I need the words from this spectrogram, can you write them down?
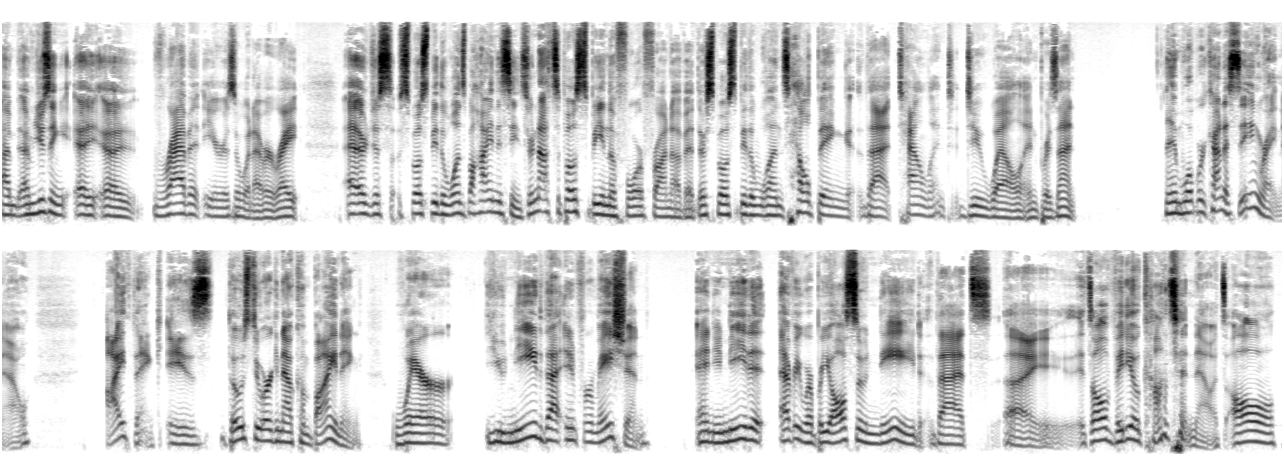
I'm I'm using a, a rabbit ears or whatever, right? Are just supposed to be the ones behind the scenes. They're not supposed to be in the forefront of it. They're supposed to be the ones helping that talent do well and present. And what we're kind of seeing right now I think, is those two are now combining where you need that information and you need it everywhere, but you also need that uh, it's all video content now. It's all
